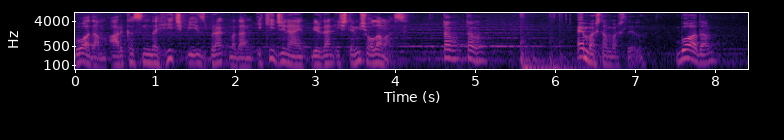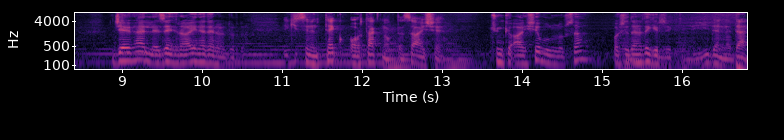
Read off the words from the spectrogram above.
Bu adam arkasında hiçbir iz bırakmadan iki cinayet birden işlemiş olamaz. Tamam, tamam. En baştan başlayalım. Bu adam Cevher'le Zehra'yı neden öldürdü? İkisinin tek ortak noktası Ayşe. Çünkü Ayşe bulunursa başı derde girecekti. İyi de neden?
